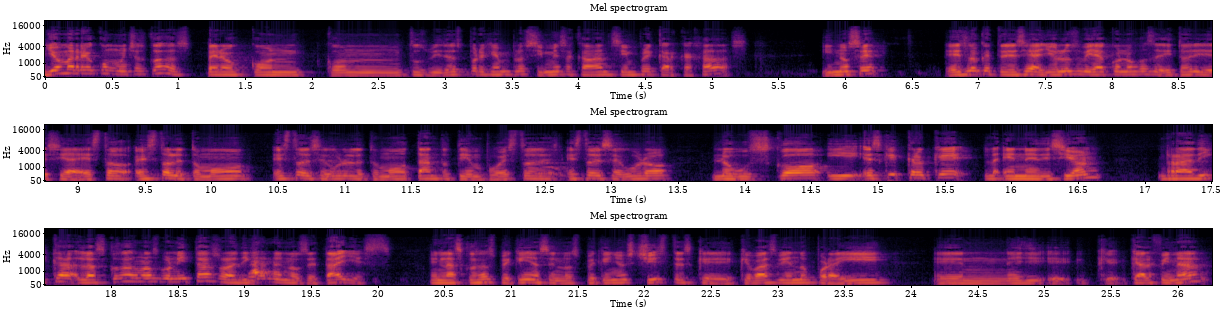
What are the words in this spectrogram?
yo me río con muchas cosas, pero con, con tus videos, por ejemplo, sí me sacaban siempre carcajadas. Y no sé, es lo que te decía, yo los veía con ojos de editor y decía, esto, esto le tomó, esto de seguro le tomó tanto tiempo, esto de, esto de seguro lo buscó y es que creo que en edición radica, las cosas más bonitas radican en los detalles, en las cosas pequeñas, en los pequeños chistes que, que vas viendo por ahí, en, eh, que, que al final,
